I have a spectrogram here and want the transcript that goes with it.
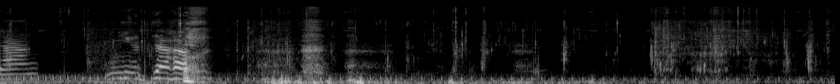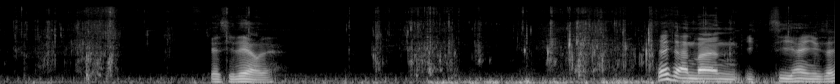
จ้างมีเงินจ้างแกสิแล้วเลยใช่สารบานอีกสี่ให้อยู่ใช่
